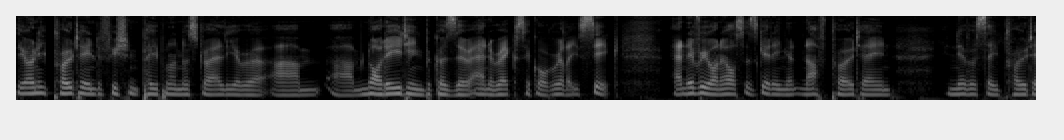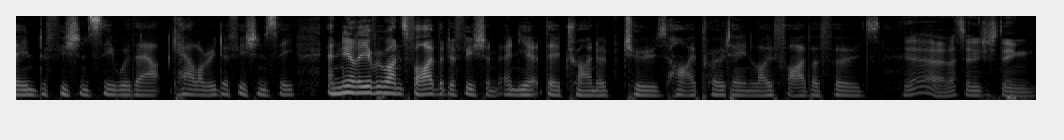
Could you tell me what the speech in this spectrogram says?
the only protein deficient people in Australia are um, um, not eating because they're anorexic or really sick, and everyone else is getting enough protein. You never see protein deficiency without calorie deficiency, and nearly everyone's fiber deficient, and yet they're trying to choose high protein, low fiber foods. Yeah, that's an interesting,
